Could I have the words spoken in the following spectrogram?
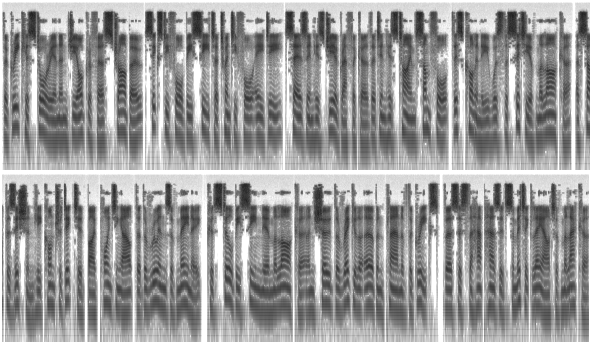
The Greek historian and geographer Strabo 64 BC to 24 AD says in his Geographica that in his time some thought this colony was the city of Malaca, a supposition he contradicted by pointing out that the ruins of Mainake could still still be seen near Malaca and showed the regular urban plan of the Greeks, versus the haphazard Semitic layout of Malaca.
